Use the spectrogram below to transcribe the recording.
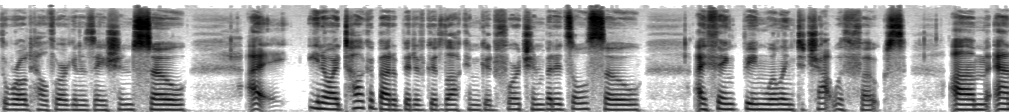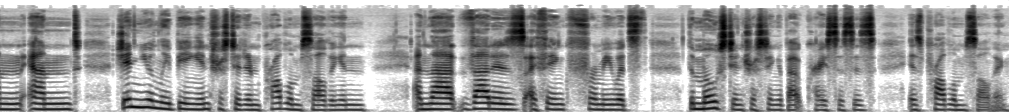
the World Health Organization. So I you know, I talk about a bit of good luck and good fortune, but it's also I think being willing to chat with folks. Um, and and genuinely being interested in problem solving and and that that is I think for me what's the most interesting about crisis is is problem solving.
